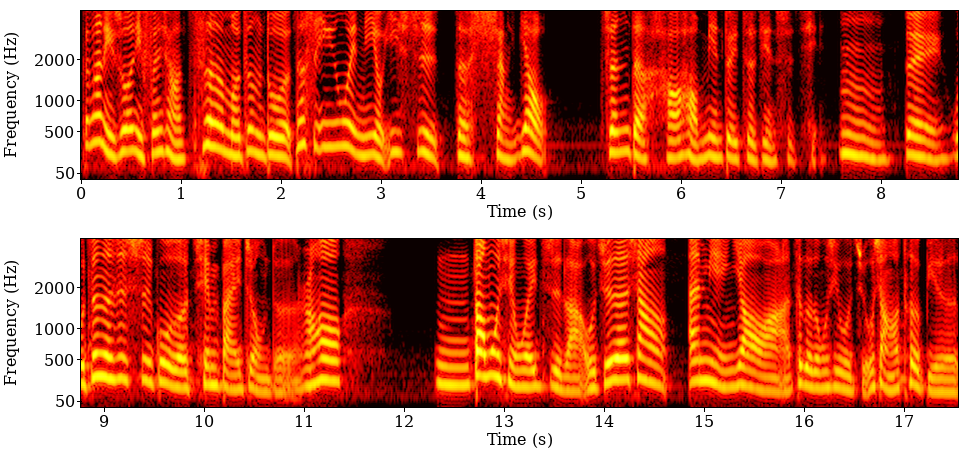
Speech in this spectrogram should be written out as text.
刚刚你说你分享这么这么多，那是因为你有意识的想要真的好好面对这件事情。嗯，对我真的是试过了千百种的，然后嗯，到目前为止啦，我觉得像安眠药啊这个东西，我觉我想要特别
